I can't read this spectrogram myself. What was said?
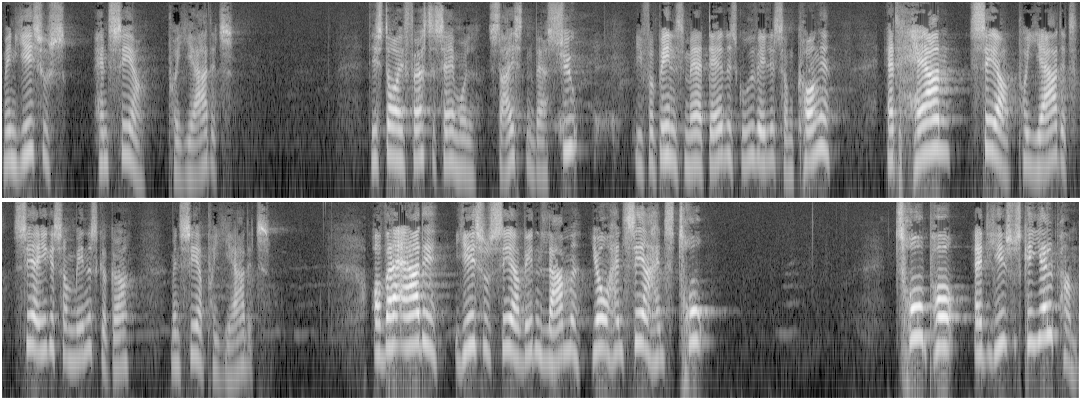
Men Jesus, han ser på hjertet. Det står i 1. Samuel 16, vers 7, i forbindelse med, at David skulle udvælges som konge, at Herren ser på hjertet. Ser ikke som mennesker gør, men ser på hjertet. Og hvad er det, Jesus ser ved den lamme? Jo, han ser hans tro. Tro på, at Jesus kan hjælpe ham.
